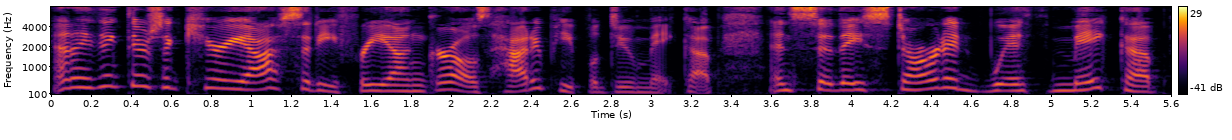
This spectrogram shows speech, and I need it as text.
And I think there's a curiosity for young girls. How do people do makeup? And so they started with makeup,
